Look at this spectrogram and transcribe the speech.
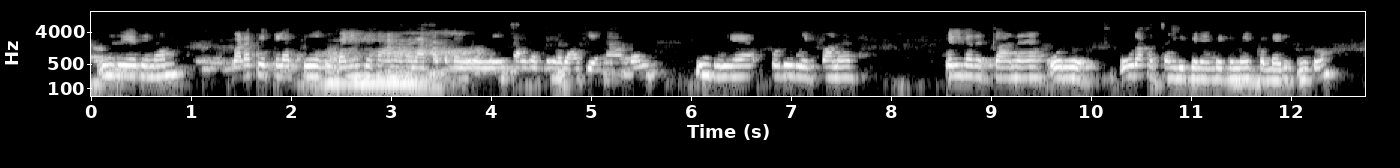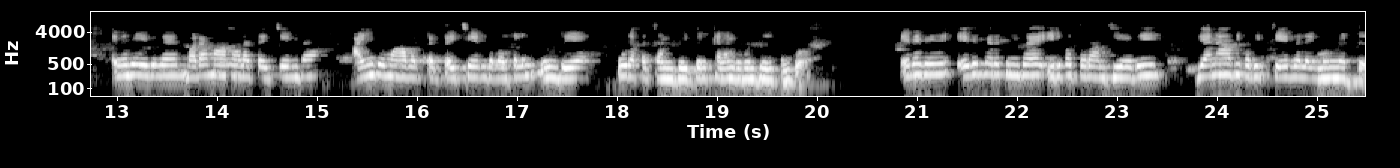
இன்றைய தினம் வடக்கு கிழக்கு வலிந்து காணாமலாக்கப்பட்ட உறவுகளின் சங்கத்தினராகிய நாங்கள் இன்றைய பொது வேட்பாளர் வெல்வதற்கான ஒரு ஊடக சந்திப்பினை இன்றைக்கு மேற்கொள்ள இருக்கின்றோம். எனவே இதில் வடமாகாணத்தைச் சேர்ந்த ஐந்து மாவட்டத்தைச் சேர்ந்தவர்களும் இன்றைய ஊடக சந்திப்பில் கலந்து கொண்டிருக்கின்றோம். எனவே எதிர்வருகின்ற இருபத்தோராம் தேதி ஜனாதிபதி தேர்தலை முன்னிட்டு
